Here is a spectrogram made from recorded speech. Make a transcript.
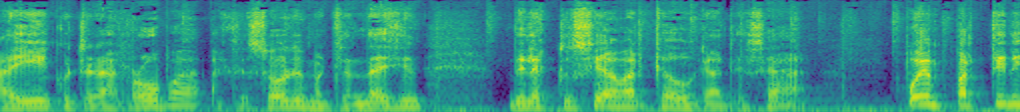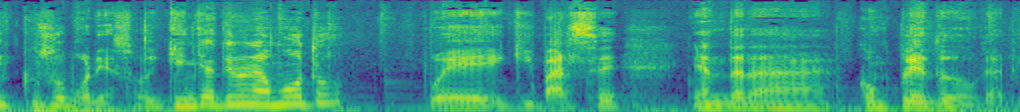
Ahí encontrarás ropa, accesorios, merchandising de la exclusiva marca Ducati. O sea, pueden partir incluso por eso. Y quien ya tiene una moto puede equiparse y andar a completo Ducati.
